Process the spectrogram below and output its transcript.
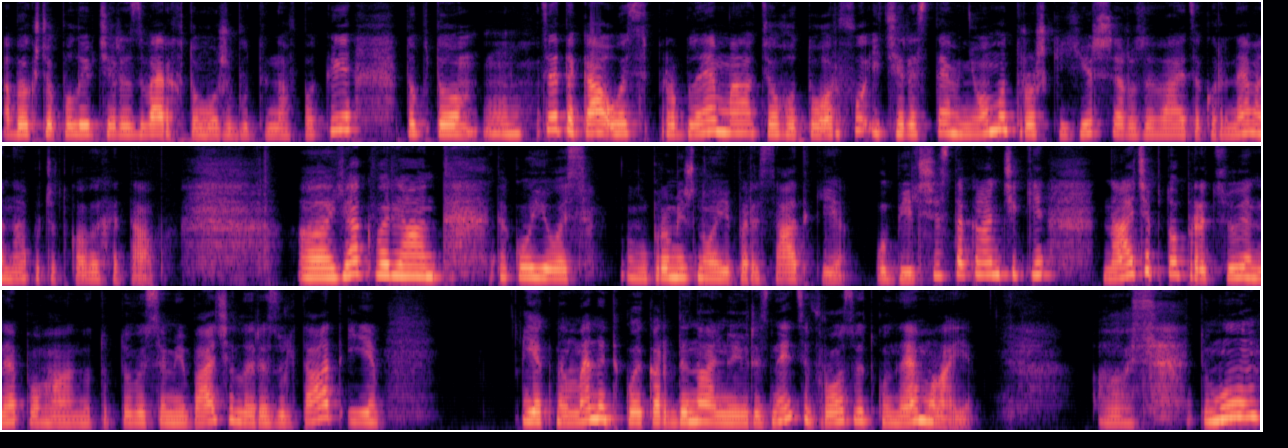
або якщо полив через верх, то може бути навпаки. Тобто це така ось проблема цього торфу, і через те в ньому трошки гірше розвивається коренева на початкових етапах. Е, Як варіант такої ось проміжної пересадки у більші стаканчики, начебто працює непогано. Тобто, ви самі бачили результат, і, як на мене, такої кардинальної різниці в розвитку немає. Ось. Тому,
